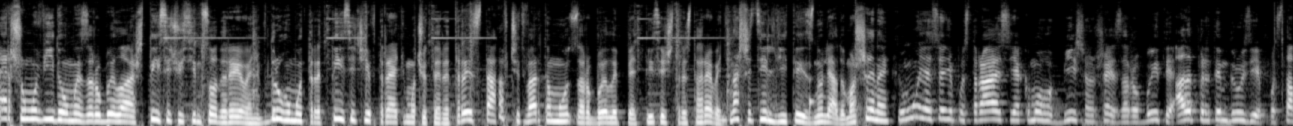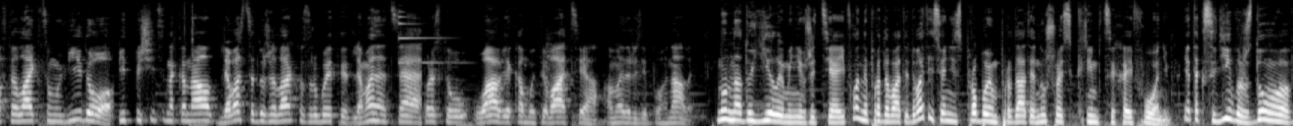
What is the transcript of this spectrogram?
першому відео ми заробили аж 1700 гривень, в другому 3000, в третьому 4300, а в четвертому заробили 5300 гривень. Наша ціль дійти з нуля до машини. Тому я сьогодні постараюся якомога більше грошей заробити. Але перед тим, друзі, поставте лайк цьому відео, підпишіться на канал. Для вас це дуже легко зробити. Для мене це просто вау, яка мотивація. А ми, друзі, погнали. Ну, надоїли мені вже ці айфони продавати. Давайте сьогодні спробуємо продати ну щось крім цих айфонів. Я так сидів, роздумував,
